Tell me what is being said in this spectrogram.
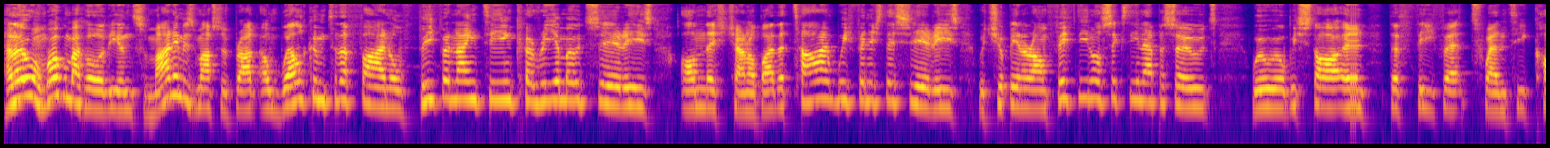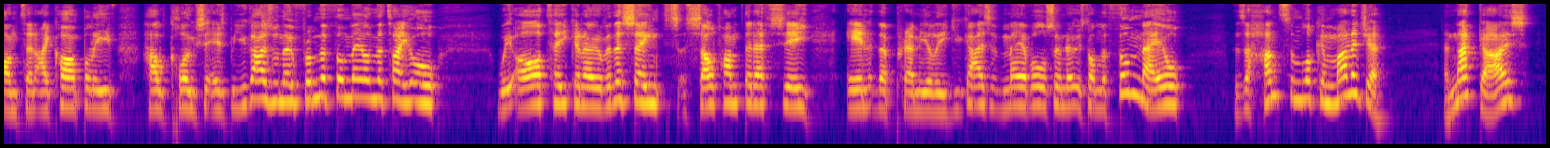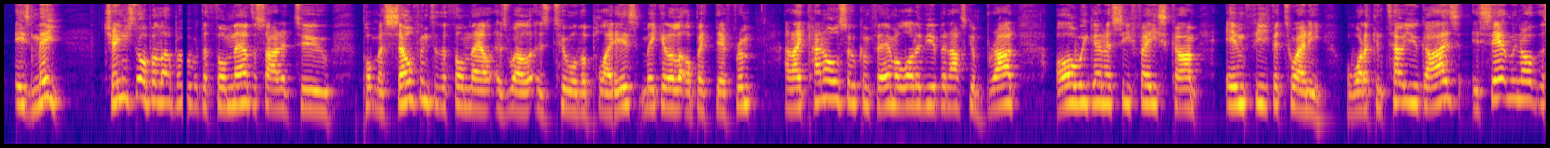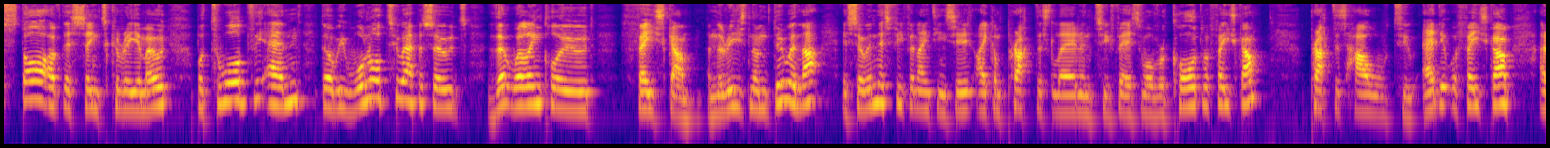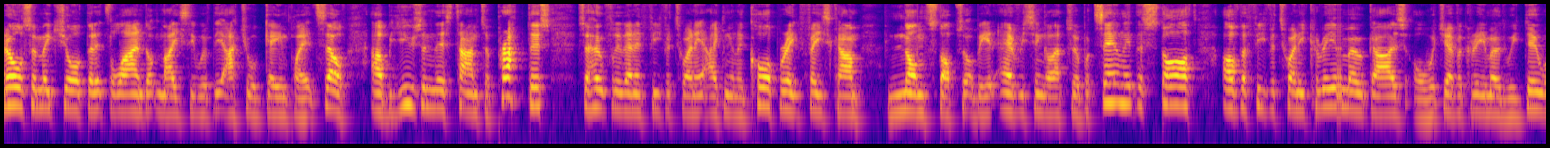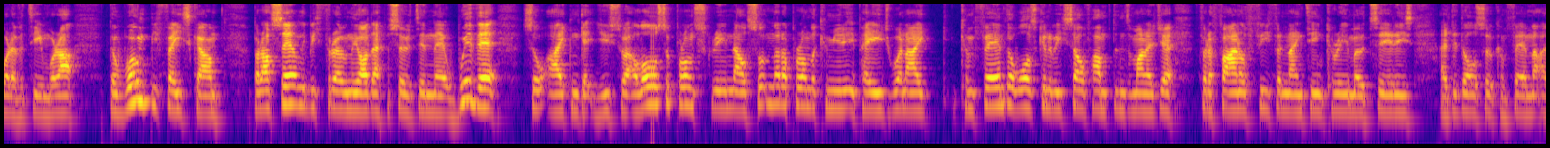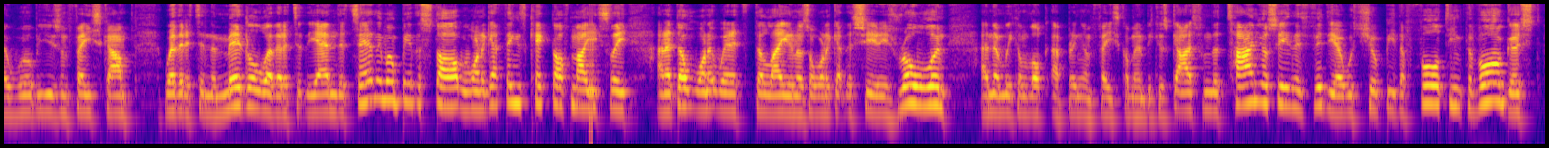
Hello and welcome back audience, my name is Massive Brad and welcome to the final FIFA 19 Career Mode series on this channel. By the time we finish this series, which should be in around 15 or 16 episodes, we will be starting the FIFA 20 content. I can't believe how close it is, but you guys will know from the thumbnail and the title, we are taking over the Saints, Southampton FC in the Premier League. You guys may have also noticed on the thumbnail, there's a handsome looking manager and that, guys, is me. Changed up a little bit with the thumbnail. Decided to put myself into the thumbnail as well as two other players. Make it a little bit different. And I can also confirm, a lot of you have been asking, Brad, are we going to see Facecam in FIFA 20? Well, what I can tell you guys is certainly not the start of this Saints career mode, but towards the end, there'll be one or two episodes that will include Facecam. And the reason I'm doing that is so in this FIFA 19 series, I can practice learning to first of all record with Facecam practice how to edit with Facecam, and also make sure that it's lined up nicely with the actual gameplay itself. I'll be using this time to practice, so hopefully then in FIFA 20 I can incorporate Facecam non-stop, so it'll be in every single episode. But certainly at the start of the FIFA 20 career mode, guys, or whichever career mode we do, whatever team we're at, there won't be Facecam, but I'll certainly be throwing the odd episodes in there with it so I can get used to it. I'll also put on screen now something that I put on the community page when I confirmed I was going to be Southampton's manager for the final FIFA 19 career mode series. I did also confirm that I will be using Facecam, whether it's in the middle, whether it's at the end. It certainly won't be at the start. We want to get things kicked off nicely, and I don't want it where it's delaying us. I want to get the series rolling, and then we can look at bringing Facecam in. Because, guys, from the time you're seeing this video, which should be the 14th of August,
